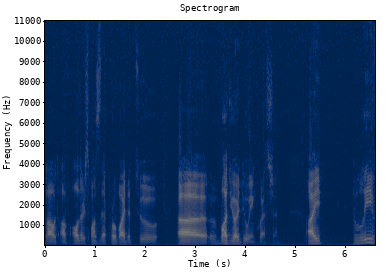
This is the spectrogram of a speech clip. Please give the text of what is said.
cloud of all the responses that are provided to uh, what you are doing question. I believe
